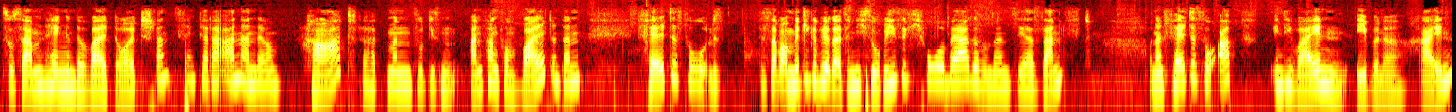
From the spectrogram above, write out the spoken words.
zusammenhängende Wald Deutschlands, fängt ja da an, an der Hart. Da hat man so diesen Anfang vom Wald und dann fällt es so, das ist aber auch Mittelgebirge, also nicht so riesig hohe Berge, sondern sehr sanft. Und dann fällt es so ab in die Weinebene rein.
